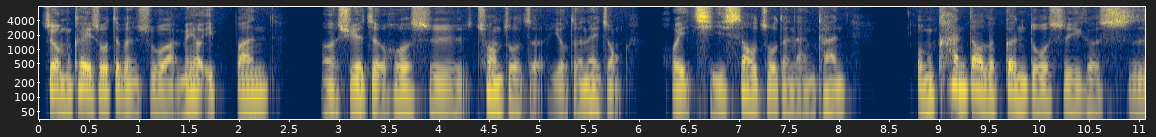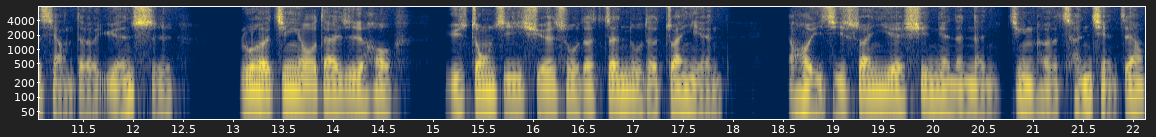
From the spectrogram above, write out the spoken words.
所以，我们可以说这本书啊，没有一般呃学者或是创作者有的那种毁其少作的难堪。我们看到的更多是一个思想的原石。如何经由在日后于中西学术的深入的钻研，然后以及专业训练的冷静和沉潜，这样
